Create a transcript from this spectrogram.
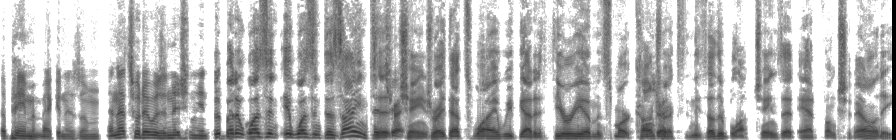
a payment mechanism, and that's what it was initially. But, but it wasn't it wasn't designed to right. change, right? That's why we've got Ethereum and smart contracts and these other blockchains that add functionality.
